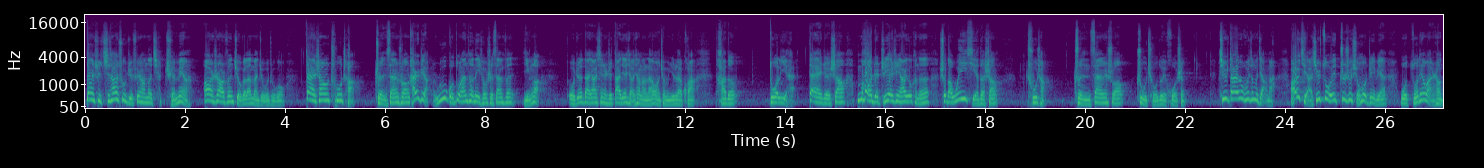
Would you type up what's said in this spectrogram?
但是其他数据非常的全全面啊，二十二分九个篮板九个助攻，带伤出场准三双，还是这样。如果杜兰特那球是三分赢了，我觉得大家现在是大街小巷的篮网球迷就在夸。哈登多厉害，带着伤，冒着职业生涯有可能受到威胁的伤出场，准三双助球队获胜。其实大家都会这么讲的。而且啊，其实作为支持雄鹿这边，我昨天晚上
